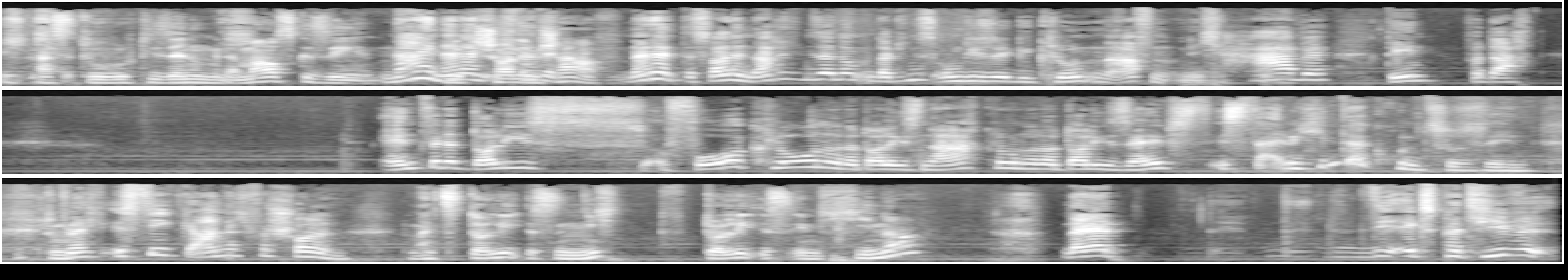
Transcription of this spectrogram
Ich, Hast du die Sendung mit der Maus gesehen? Nein, nein, nein. Schon ich im Schaf. Nein, nein, das war eine Nachrichtensendung und da ging es um diese geklonten Affen. Und ich habe den Verdacht, entweder Dollys Vorklon oder Dollys Nachklon oder Dolly selbst ist da im Hintergrund zu sehen. Du- Vielleicht ist die gar nicht verschollen. Du meinst, Dolly ist nicht, Dolly ist in China? Naja, die Expertise,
